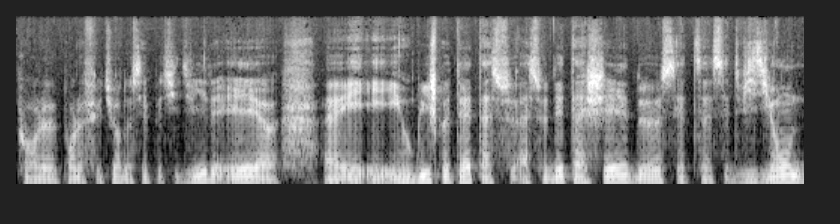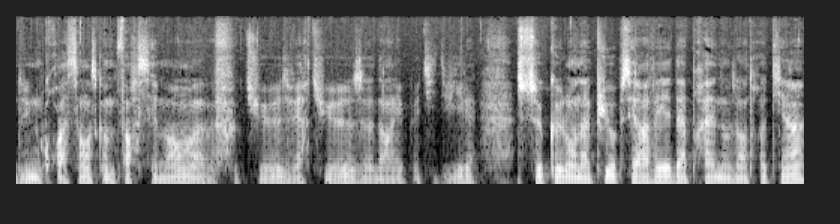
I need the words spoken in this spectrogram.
pour le, pour le futur de ces petites villes et, euh, oblige peut-être à se, à se détacher de cette, cette vision d'une croissance comme forcément euh, fructueuse, vertueuse dans les petites villes. Ce que l'on a pu observer d'après nos entretiens,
